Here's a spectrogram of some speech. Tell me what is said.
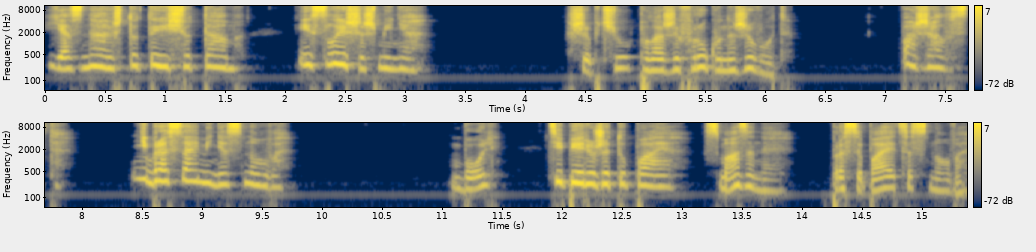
«Я знаю, что ты еще там», и слышишь меня?» Шепчу, положив руку на живот. «Пожалуйста, не бросай меня снова». Боль, теперь уже тупая, смазанная, просыпается снова.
